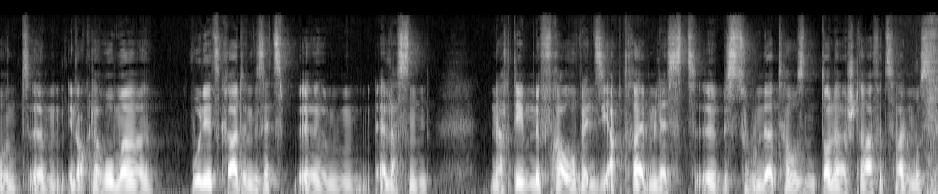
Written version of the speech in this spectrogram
Und ähm, in Oklahoma wurde jetzt gerade ein Gesetz ähm, erlassen, nachdem eine Frau, wenn sie abtreiben lässt, äh, bis zu 100.000 Dollar Strafe zahlen muss.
